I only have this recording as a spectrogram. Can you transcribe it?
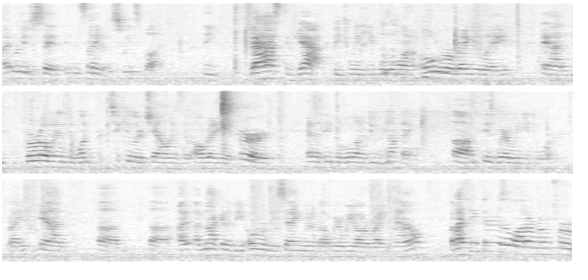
I, let me just say, it, it's not even a sweet spot. The vast gap between people who wanna over-regulate and burrow into one particular challenge that already occurred, and the people who wanna do nothing, um, is where we need to work, right? And, um, uh, I, I'm not gonna be overly sanguine about where we are right now, but I think there is a lot of room for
